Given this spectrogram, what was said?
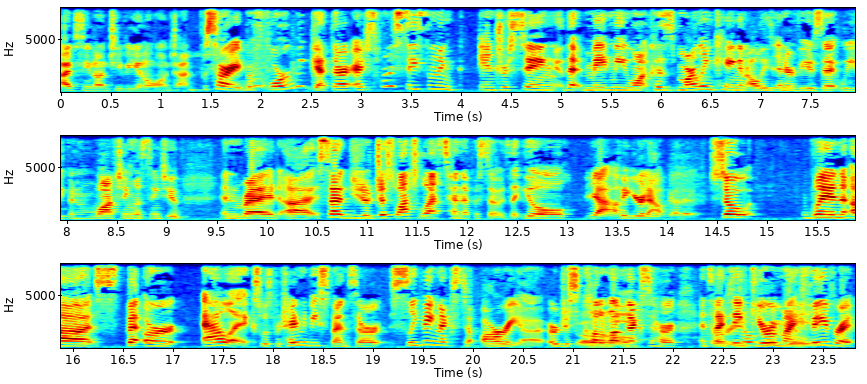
I've seen on TV in a long time. Sorry, before we get there, I just want to say something interesting that made me want because Marlene King and all these interviews that we've been watching, listening to, and read uh, said you know just watch the last ten episodes that you'll Yeah, figure it you'll out. get it. So when uh, Spe- or Alex was pretending to be Spencer, sleeping next to Aria, or just cuddled up Oh. next to her, and said, "I think So you're my favorite."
